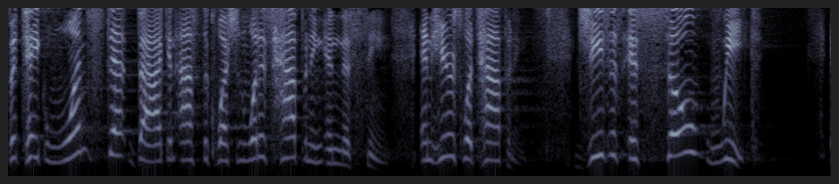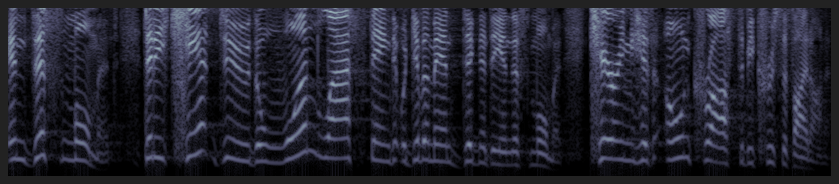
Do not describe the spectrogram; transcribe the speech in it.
But take one step back and ask the question what is happening in this scene? And here's what's happening Jesus is so weak in this moment that he can't do the one last thing that would give a man dignity in this moment carrying his own cross to be crucified on it.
